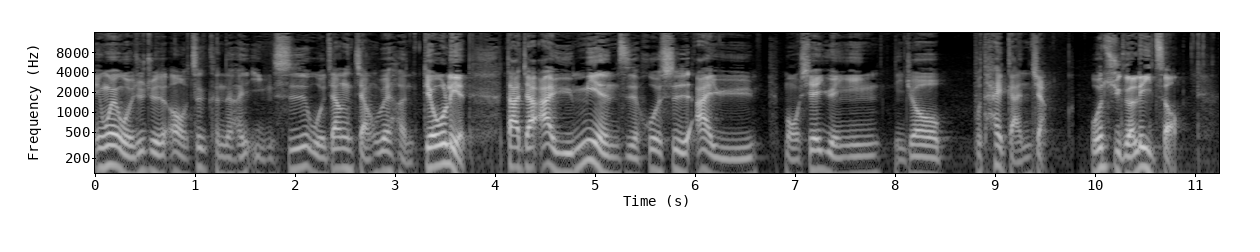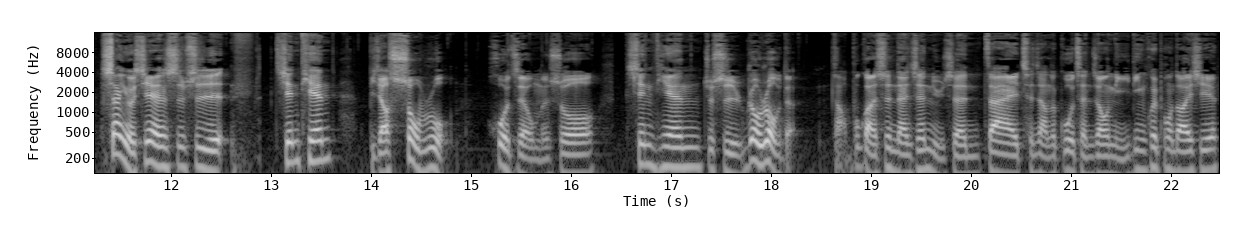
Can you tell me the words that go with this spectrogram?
因为我就觉得哦，这可能很隐私，我这样讲会不会很丢脸？大家碍于面子，或是碍于某些原因，你就不太敢讲。我举个例子哦，像有些人是不是先天比较瘦弱，或者我们说先天就是肉肉的？啊，不管是男生女生，在成长的过程中，你一定会碰到一些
